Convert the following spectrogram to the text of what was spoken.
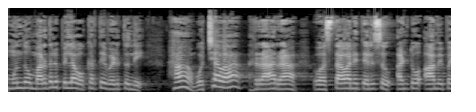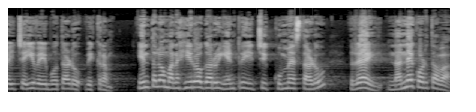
ముందు మరదలు పిల్ల ఒక్కరితే వెళుతుంది. హా వచ్చావా? రా రా వస్తావని తెలుసు అంటూ ఆమెపై చెయ్యి వేయబోతాడు విక్రమ్. ఇంతలో మన హీరో గారు ఎంట్రీ ఇచ్చి కుమ్మేస్తాడు. రేయ్ నన్నే కొడతావా?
